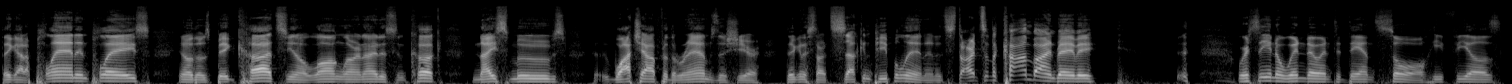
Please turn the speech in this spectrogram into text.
They got a plan in place. You know those big cuts. You know Long, Laurinaitis, and Cook. Nice moves. Watch out for the Rams this year. They're going to start sucking people in, and it starts at the combine, baby. We're seeing a window into Dan's soul. He feels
